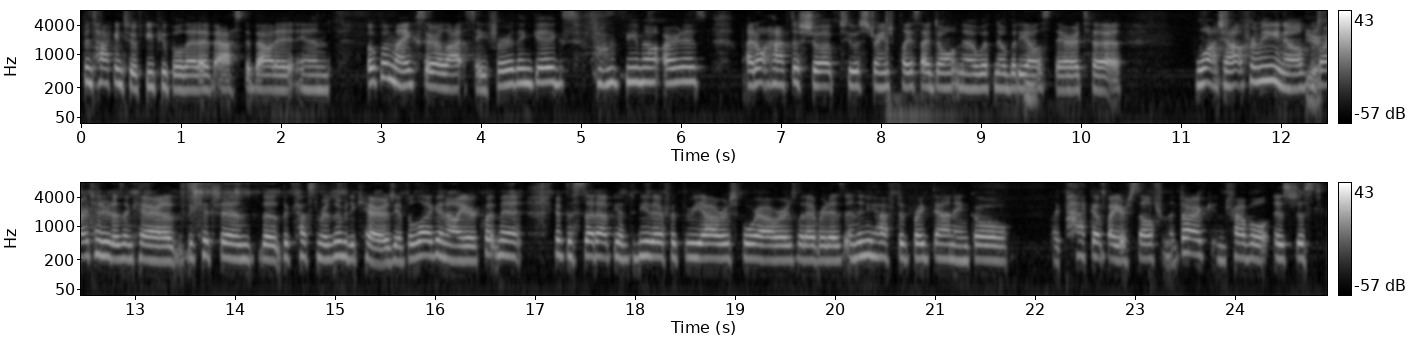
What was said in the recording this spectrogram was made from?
been talking to a few people that have asked about it and open mics are a lot safer than gigs for female artists. I don't have to show up to a strange place I don't know with nobody mm-hmm. else there to watch out for me. You know, yeah. the bartender doesn't care, the kitchen, the, the customers, nobody cares. You have to lug in all your equipment, you have to set up, you have to be there for three hours, four hours, whatever it is. And then you have to break down and go like pack up by yourself in the dark and travel. It's just,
